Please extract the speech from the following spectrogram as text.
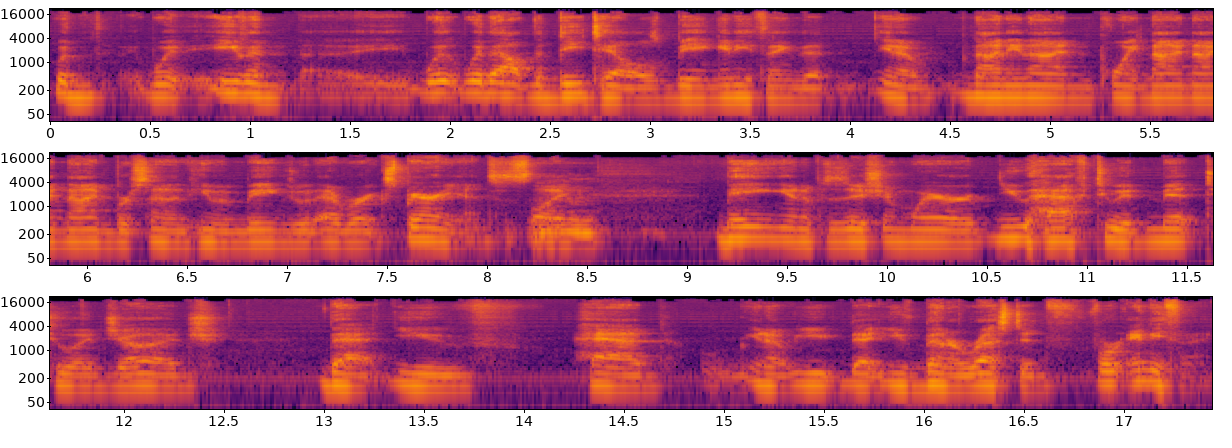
with with even uh, with, without the details being anything that you know ninety nine point nine nine nine percent of human beings would ever experience. It's like being in a position where you have to admit to a judge that you've had you know you that you've been arrested for anything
